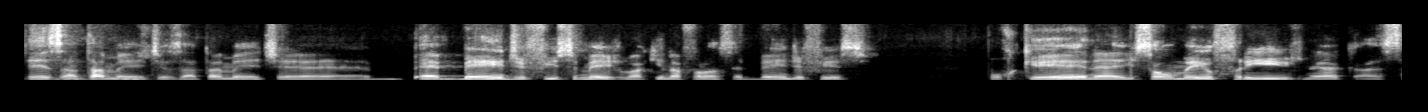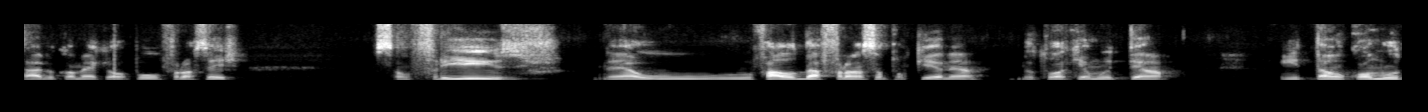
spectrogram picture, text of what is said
Exatamente, exatamente. É, é bem difícil mesmo aqui na França, é bem difícil. Porque, né, eles são meio frios, né? Sabe como é que é o povo francês? são frios, né? O, eu falo da França porque, né? Eu tô aqui há muito tempo. Então, como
